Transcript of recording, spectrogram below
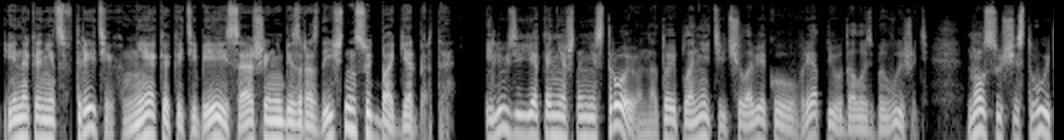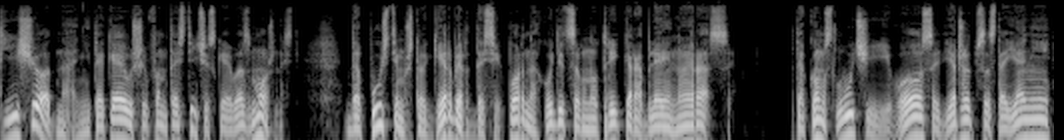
И, наконец, в-третьих, мне, как и тебе и Саше, не безразлична судьба Герберта. Иллюзий я, конечно, не строю, на той планете человеку вряд ли удалось бы выжить. Но существует еще одна, не такая уж и фантастическая возможность. Допустим, что Герберт до сих пор находится внутри корабля иной расы. В таком случае его содержат в состоянии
